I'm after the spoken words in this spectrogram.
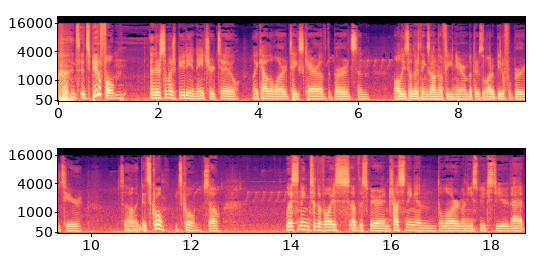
It's, it's beautiful. And there's so much beauty in nature, too. Like how the Lord takes care of the birds and all these other things. I don't know if you can hear them, but there's a lot of beautiful birds here. So, it's cool. It's cool. So, listening to the voice of the Spirit and trusting in the Lord when He speaks to you, that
